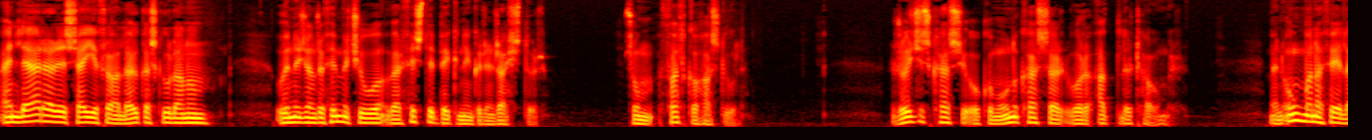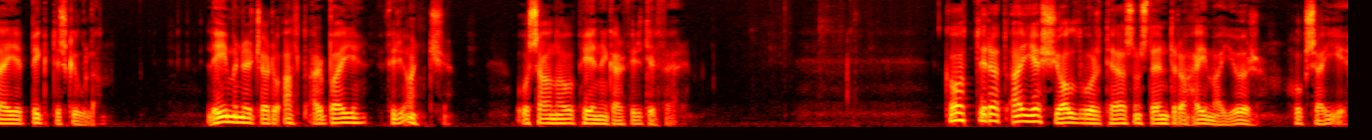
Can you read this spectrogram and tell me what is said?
Ein lærare segi fra laukaskúlanum, og 1925 var fyrste bygningurinn ræstur, som falkohaskúli. Røygiskassi og kommunukassar voru allir tómur. Men ungmannafélagi byggdi skúlan. Leiminir gjördu allt arbeid fyrir ønskju og savnaðu peningar fyrir tilfæri. Gott er at eia sjálfur til som stendur og heima gjør, hugsa i.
